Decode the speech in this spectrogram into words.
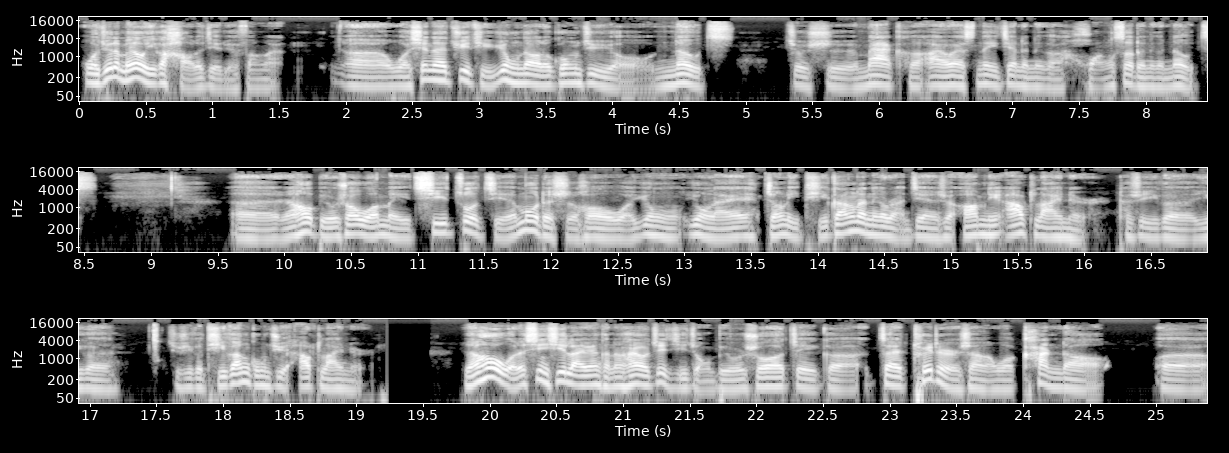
我觉得没有一个好的解决方案。呃，我现在具体用到的工具有 Notes，就是 Mac 和 iOS 内建的那个黄色的那个 Notes。呃，然后比如说我每期做节目的时候，我用用来整理提纲的那个软件是 Omni Outliner，它是一个一个就是一个提纲工具 Outliner。然后我的信息来源可能还有这几种，比如说这个在 Twitter 上我看到呃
